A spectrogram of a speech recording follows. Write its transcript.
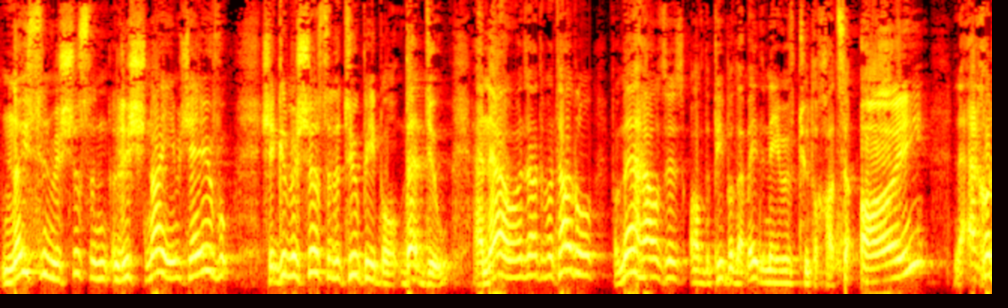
Noisin Rishusin Lishnayim She'erevu. Should give Rishus to the two people that do. And now, it's out a title from their houses of the people that made the Erev to the Chotza. Oi, Le'echot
